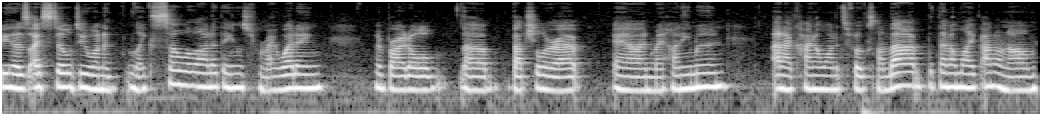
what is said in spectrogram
because I still do want to like sew a lot of things for my wedding, my bridal uh, bachelorette, and my honeymoon. And I kind of wanted to focus on that, but then I'm like, I don't know.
